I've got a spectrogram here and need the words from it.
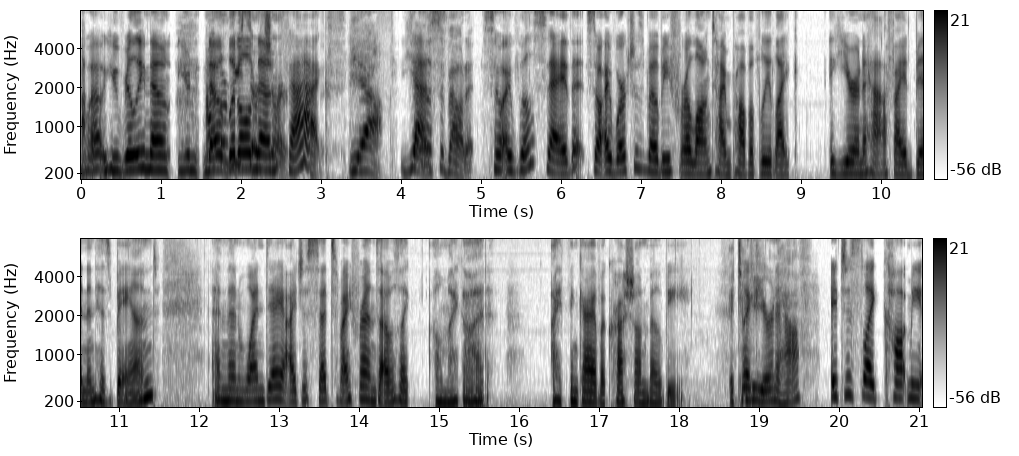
Wow, you really know you know little known facts. Yeah. Tell Yes. us about it. So I will say that. So I worked with Moby for a long time, probably like a year and a half. I had been in his band, and then one day I just said to my friends, I was like, "Oh my god, I think I have a crush on Moby." It took Like- a year and a half. it just like caught me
